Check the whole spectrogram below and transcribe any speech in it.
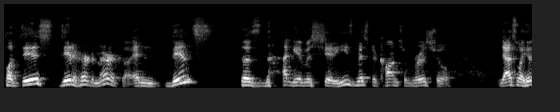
But this did hurt America. And Vince does not give a shit. He's Mr. Controversial. That's why, he,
